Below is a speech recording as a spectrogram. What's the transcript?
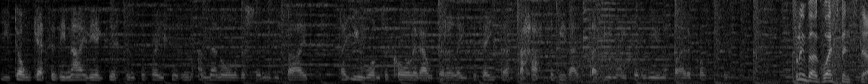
you, don't get to deny the existence of racism and then all of a sudden decide that you want to call it out at a later date. That there has to be that, that united and unified approach. Bloomberg Westminster.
